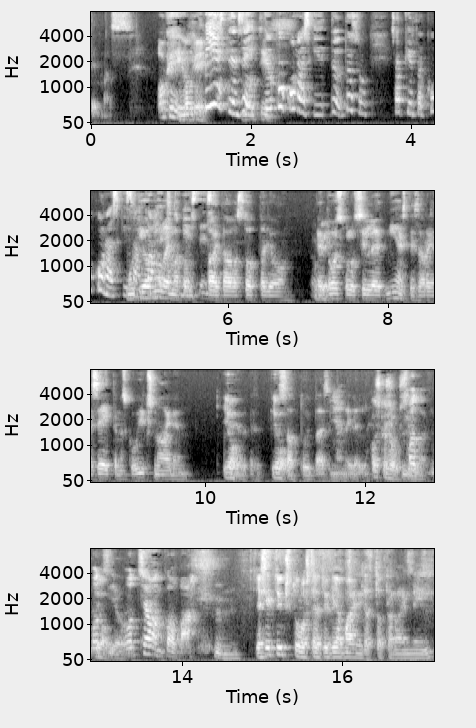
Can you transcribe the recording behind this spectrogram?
seitsemäs? Okei, Mut okei. Miesten seittely, Mut- kokonaiski, tässä on, sä oot kirjoittanut kokonaiskisan Mutta joo, molemmat on, taitaa olla totta, joo. Okay. Että olisiko ollut silleen, että miesten sarja seitsemäs, kun yksi nainen Joo, eh, joo. sattui pääsemään edelle. Olisiko se ollut? Mutta mut, mut se on kova. Mm. Ja sitten yksi tulos täytyy vielä mainita, tota noin, niin,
